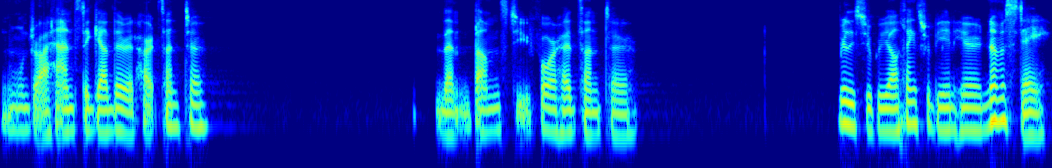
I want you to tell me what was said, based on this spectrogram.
And we'll draw hands together at heart center. Then thumbs to forehead center. Really super, y'all. Thanks for being here. Namaste.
